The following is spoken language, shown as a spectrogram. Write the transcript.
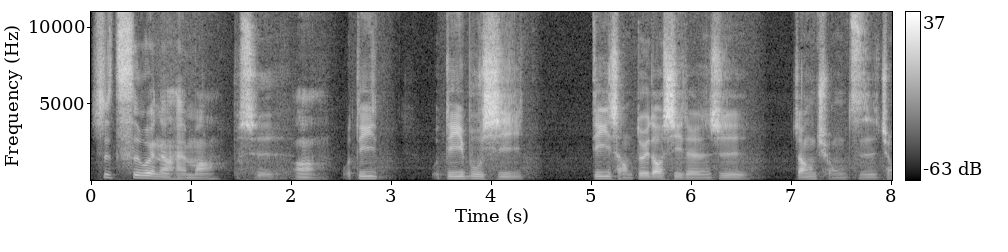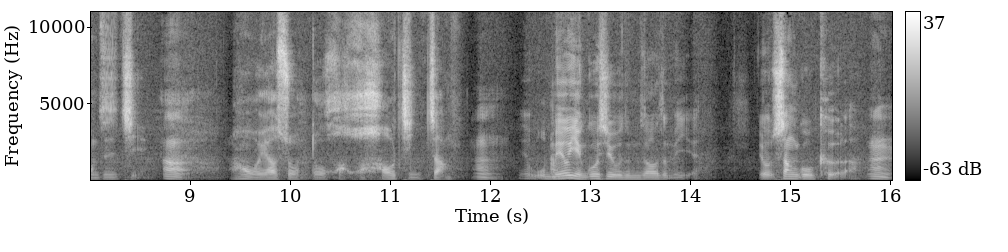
是刺猬男孩吗？不是，嗯，我第一我第一部戏第一场对到戏的人是张琼姿，琼姿姐，嗯，然后我要说很多话，我好紧张，嗯，我没有演过戏，我怎么知道怎么演？有上过课啦，嗯，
